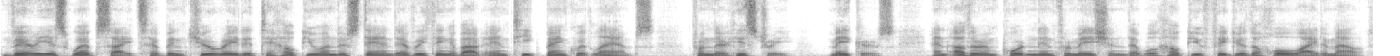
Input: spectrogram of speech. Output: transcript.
Various websites have been curated to help you understand everything about antique banquet lamps, from their history, makers, and other important information that will help you figure the whole item out.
